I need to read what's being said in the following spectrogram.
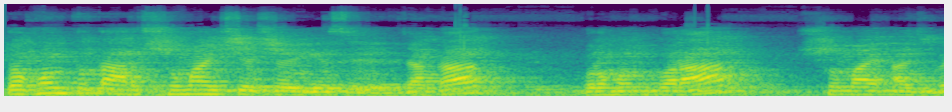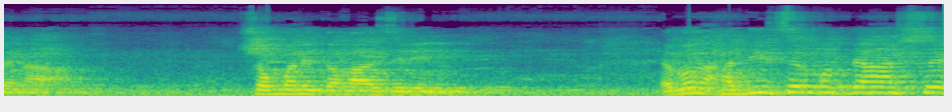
তখন তো তার সময় শেষ হয়ে গেছে। জাকাত গ্রহণ করার সময় আসবে না। সম্মানিত হাজিরিন এবং হাদিসের মধ্যে আসছে,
